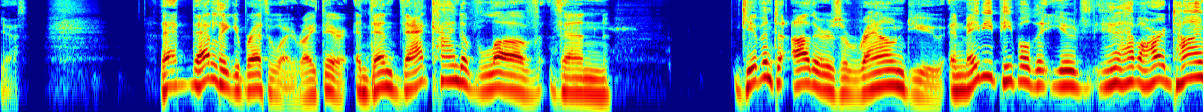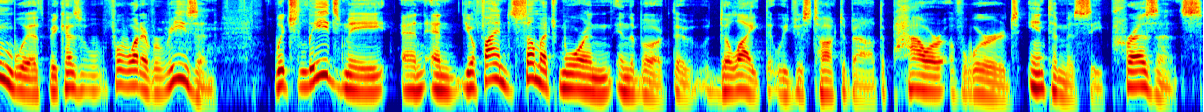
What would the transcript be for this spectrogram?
Yes. That that'll take your breath away right there. And then that kind of love then given to others around you and maybe people that you, have a hard time with because for whatever reason which leads me and and you'll find so much more in in the book the delight that we just talked about the power of words intimacy presence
